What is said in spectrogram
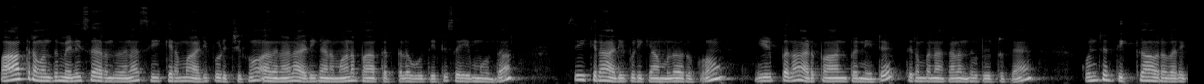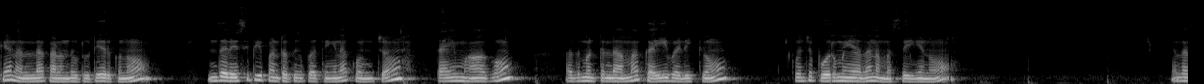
பாத்திரம் வந்து மெலிசாக இருந்ததுன்னா சீக்கிரமாக அடி பிடிச்சிக்கும். அதனால் அடிகனமான பாத்திரத்தில் ஊற்றிட்டு செய்யும் போது தான் சீக்கிரம் அடி பிடிக்காமலும் இருக்கும். இப்போ தான் அடுப்பை ஆன் பண்ணிவிட்டு திரும்ப நான் கலந்து விட்டுட்ருக்கேன் கொஞ்சம் திக்காகிற வரைக்கும் நல்லா கலந்து விட்டுக்கிட்டே இருக்கணும். இந்த ரெசிபி பண்ணுறதுக்கு பார்த்திங்கன்னா கொஞ்சம் டைம் ஆகும். அது மட்டும் இல்லாமல் கை வலிக்கும். கொஞ்சம் பொறுமையாக தான் நம்ம செய்யணும். நல்லா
